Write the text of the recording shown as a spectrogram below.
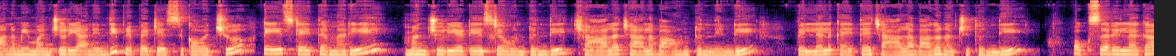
మనం ఈ మంచూరియా అనేది ప్రిపేర్ చేసుకోవచ్చు. టేస్ట్ అయితే మరి మంచూరియా టేస్టే ఉంటుంది. చాలా చాలా బాగుంటుందండి. పిల్లలకైతే చాలా బాగా నచ్చుతుంది. ఒకసారి ఇలాగా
